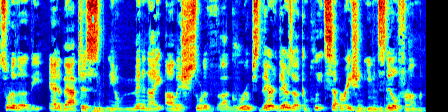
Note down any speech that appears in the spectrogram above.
sort of the the Anabaptist you know Mennonite Amish sort of uh, groups. There there's a complete separation even still from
